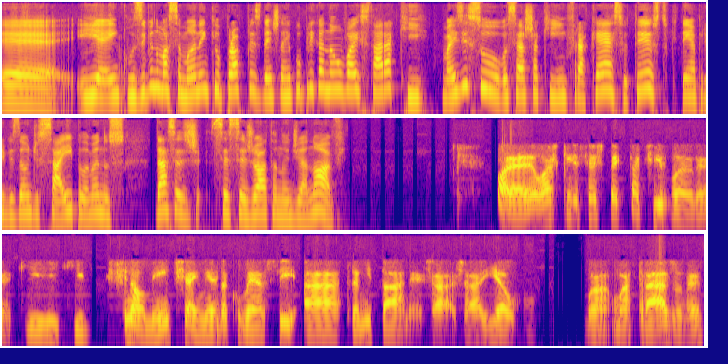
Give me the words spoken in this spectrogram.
É, e é inclusive numa semana em que o próprio presidente da República não vai estar aqui. Mas isso você acha que enfraquece o texto, que tem a previsão de sair, pelo menos, da CCJ no dia 9? Olha, eu acho que essa é a expectativa, né? Que, que finalmente a emenda comece a tramitar, né? Já, já ia um, um atraso, né?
